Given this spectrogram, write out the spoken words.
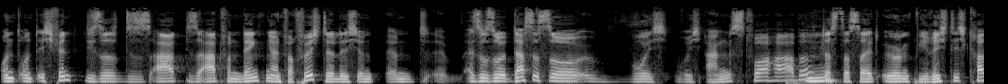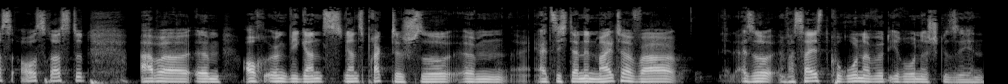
Und und ich finde diese dieses Art diese Art von Denken einfach fürchterlich und und äh, also so das ist so wo ich wo ich Angst vor habe, Mhm. dass das halt irgendwie richtig krass ausrastet, aber ähm, auch irgendwie ganz ganz praktisch so ähm, als ich dann in Malta war also was heißt Corona wird ironisch gesehen?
